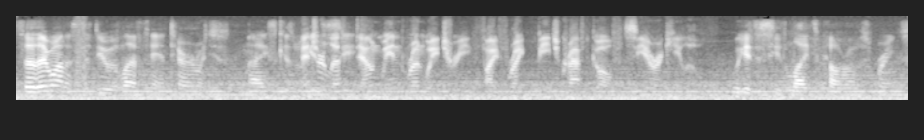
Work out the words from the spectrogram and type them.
So they want us to do a left-hand turn, which is nice because we Enter get to left see downwind runway tree 5 right Beechcraft Golf Sierra Kilo. we get to see the lights of Colorado Springs.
